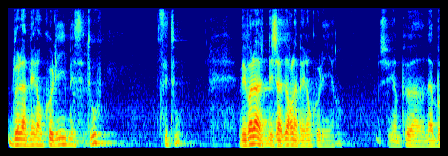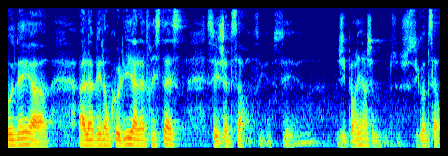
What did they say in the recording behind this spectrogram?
De la mélancolie, mais c'est tout. C'est tout. Mais voilà, mais j'adore la mélancolie. Hein. Je suis un peu un abonné à, à la mélancolie, à la tristesse. C'est j'aime ça. J'y peux rien. Je suis comme ça.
